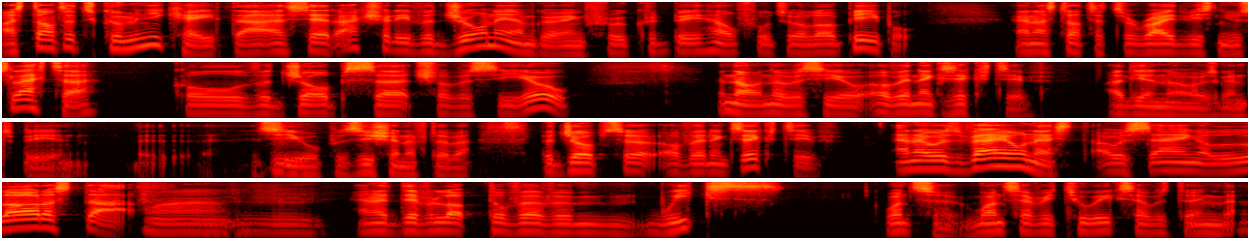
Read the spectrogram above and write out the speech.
I started to communicate that. I said, actually, the journey I'm going through could be helpful to a lot of people, and I started to write this newsletter called "The Job Search of a CEO." No, not a CEO of an executive. I didn't know I was going to be in a CEO position after that. The job search of an executive, and I was very honest. I was saying a lot of stuff, Wow. Mm. and I developed over the weeks. Once, uh, once every two weeks, I was doing that.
